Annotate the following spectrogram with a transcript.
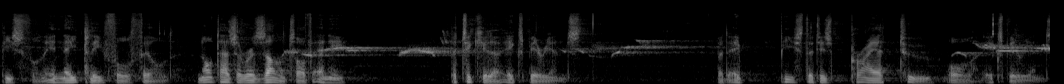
peaceful, innately fulfilled, not as a result of any particular experience, but a peace that is prior to all experience.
